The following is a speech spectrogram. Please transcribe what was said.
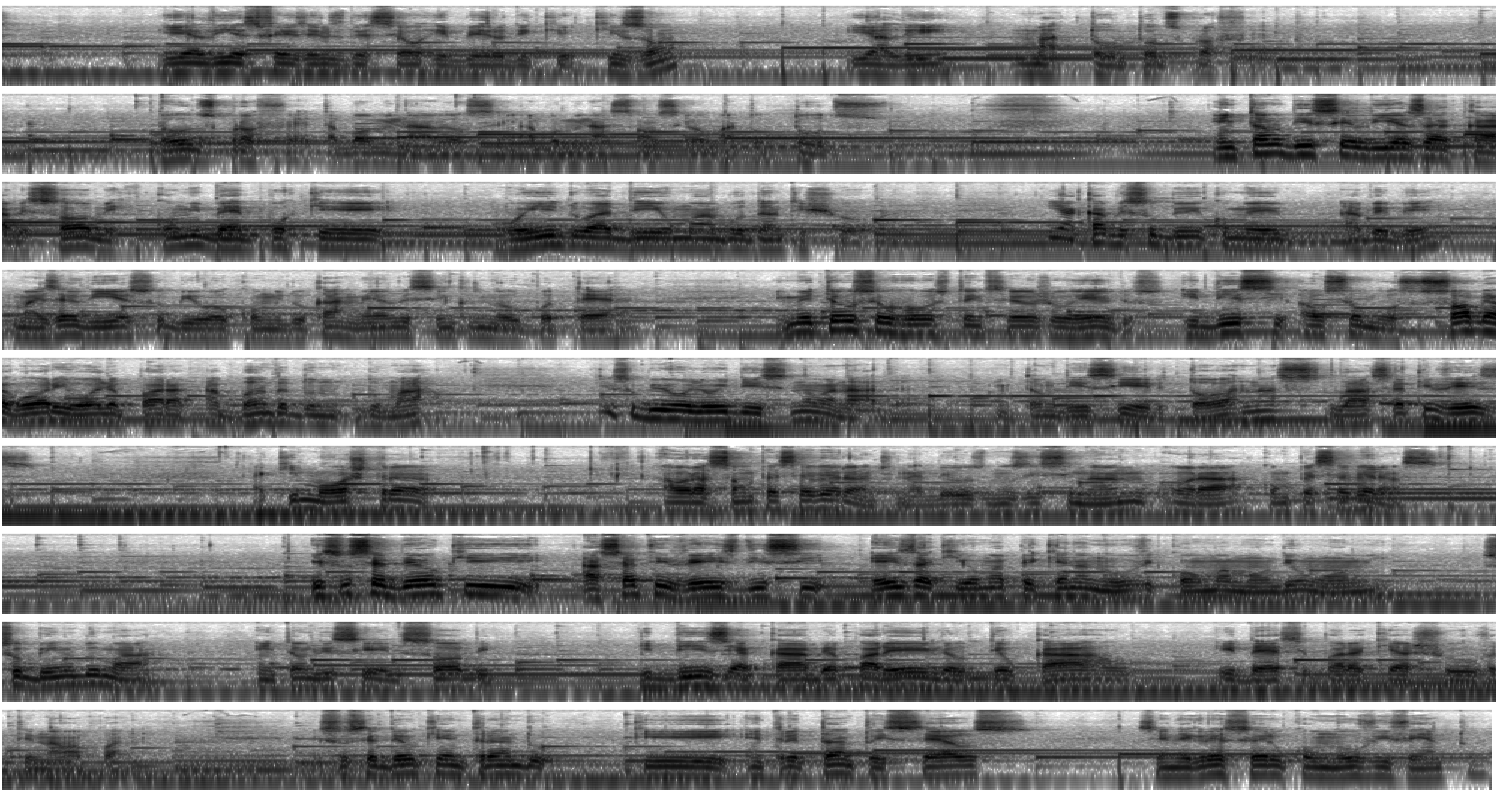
E Elias fez eles descer ao ribeiro de Quizon e ali matou todos os profetas. Todos os profetas, abominável Senhor, abominação ao Senhor, matou todos. Então disse Elias a Acabe: Sobe, come e bebe, porque ruído há de uma abundante chuva. E Acabe subiu e comeu a beber, mas Elias subiu ao cume do Carmelo e se inclinou por terra, e meteu o seu rosto em seus joelhos, e disse ao seu moço: Sobe agora e olha para a banda do, do mar. E subiu, olhou e disse: Não há nada. Então disse ele: Torna lá sete vezes. Aqui mostra a oração perseverante, né? Deus nos ensinando a orar com perseverança. E sucedeu que a sete vezes disse: Eis aqui uma pequena nuvem com a mão de um homem subindo do mar. Então disse ele: Sobe e dize a Cabe: Aparelha o teu carro e desce para que a chuva te não apanhe. E sucedeu que entrando que entretanto os céus se enegreceram com nuvem e vento,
